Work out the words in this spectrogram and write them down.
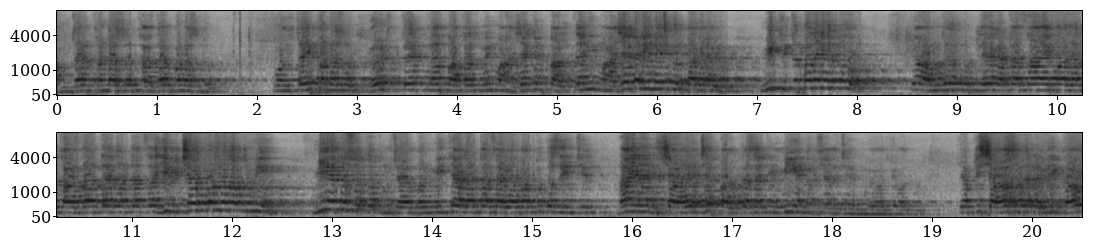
आमदार फंड असो खासदार फंड असो कोणताही फंड असो गट तर न पाहता तुम्ही माझ्याकडे पालकांनी माझ्याकडे येण्याची कृपा करावी. मी तिथं पण येतो. किंवा आमदार कुठल्या गटाचा आहे माझा खासदार त्या गटाचा हे विचार करू नका तुम्ही. मी येतो स्वतः तुमच्यावर मी त्या गटाचा आहे बाबा तू कसं इच्छित नाही नाही नाही, शाळेच्या पालकासाठी मी येणार शाळेच्या माध्यमातून की आपली शाळा सुधारली गाव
